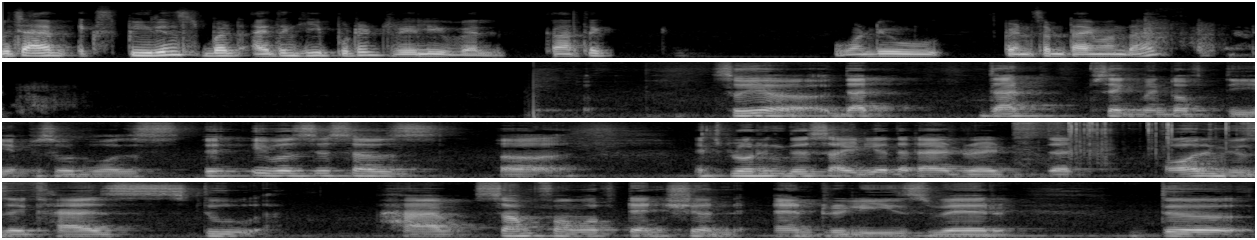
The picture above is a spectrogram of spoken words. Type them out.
which I have experienced, but I think he put it really well. Karthik, want you spend some time on that? So yeah, that that segment of the episode was it, it was just I was uh, exploring this idea that I had read that all music has to have some form of tension and release where the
